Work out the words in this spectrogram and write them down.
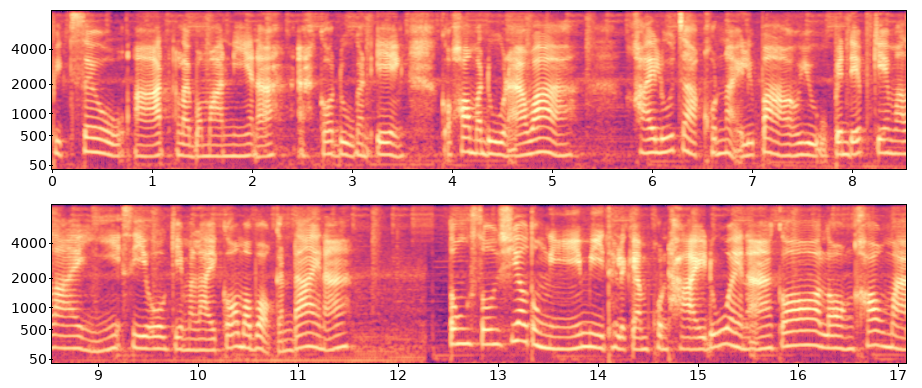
พิกเซลอาร์ตอะไรประมาณนี้นะะก็ดูกันเอง ก็เข้ามาดูนะว่า ใครรู้จักคนไหนหรือเปล่าอยู่เป็นเดฟเกมอะไรอย่างนี้ CEO เกมอะไรก็มาบอกกันได้นะ ตรงโซเชียลตรงนี้มีเทเล gram คนไทยด้วยนะ ก็ลองเข้ามา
